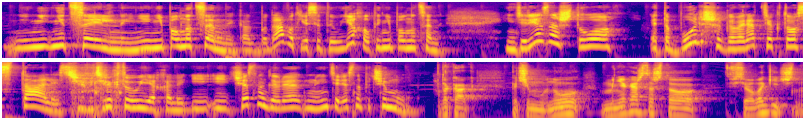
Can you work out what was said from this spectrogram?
Не, не цельный, не, неполноценный, как бы, да, вот если ты уехал, ты неполноценный. Интересно, что это больше говорят те, кто остались, чем те, кто уехали. И, и честно говоря, мне интересно, почему. Да как? Почему? Ну, мне кажется, что все логично.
